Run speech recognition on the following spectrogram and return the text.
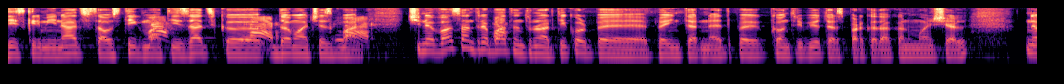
discriminați sau stigmatizați că clar, dăm acest clar. bani. Cineva s-a întrebat într-un articol pe, pe internet, pe Contributors, parcă dacă nu mă înșel, uh,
